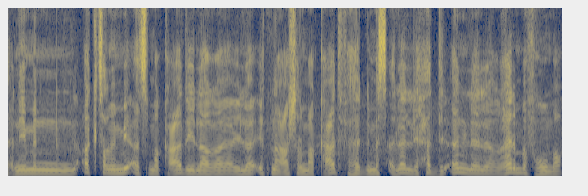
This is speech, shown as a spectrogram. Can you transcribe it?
يعني من أكثر من 100 مقعد إلى إلى 12 مقعد فهذه المسألة لحد الآن غير مفهومة.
